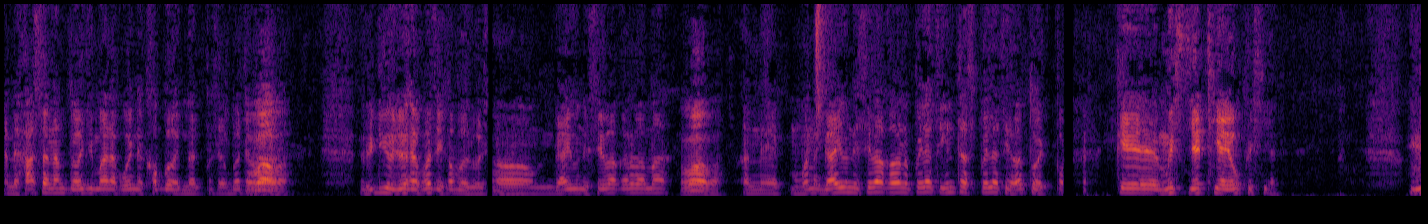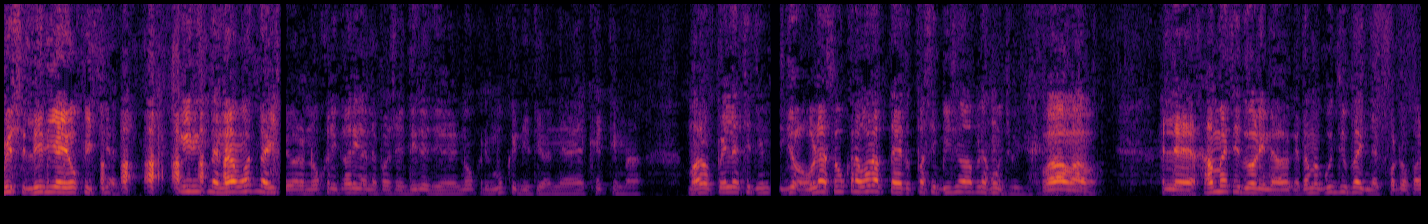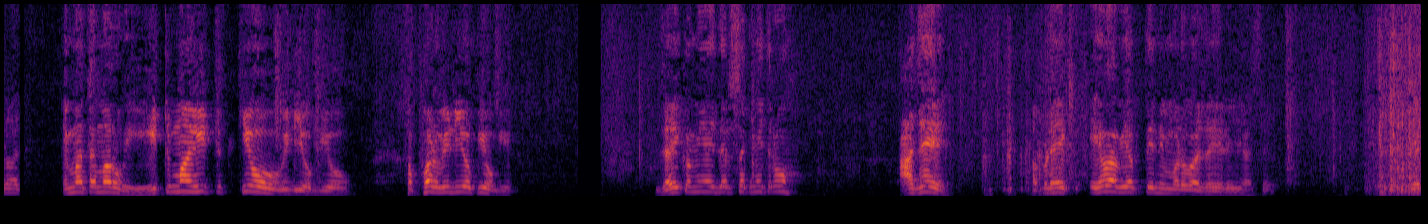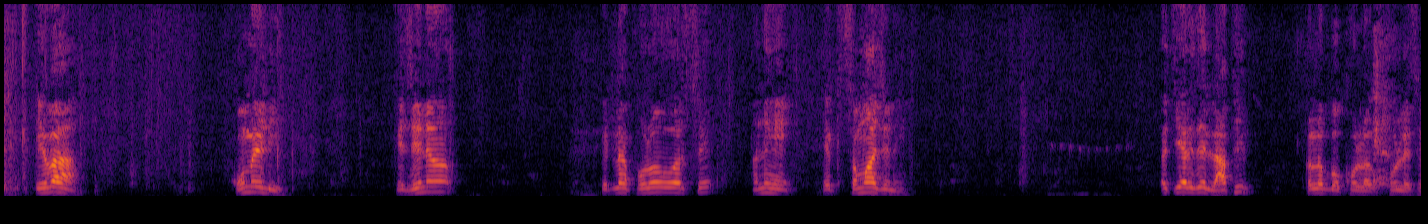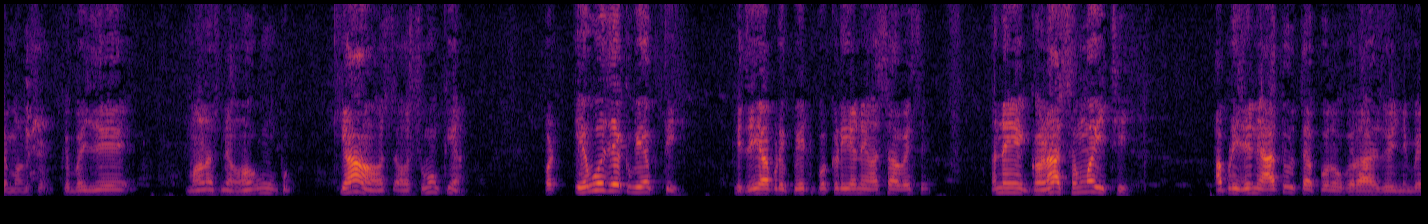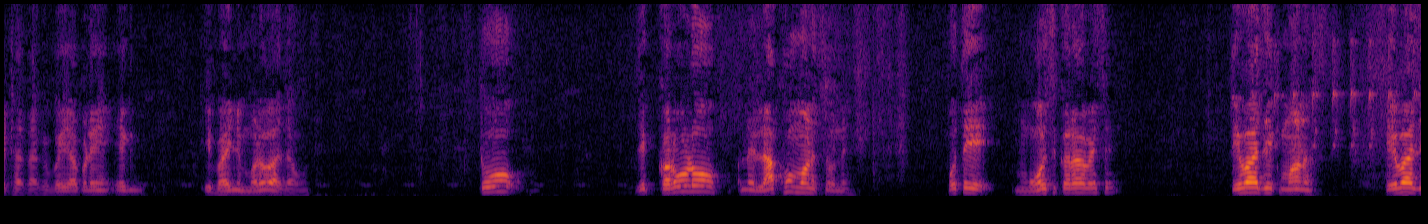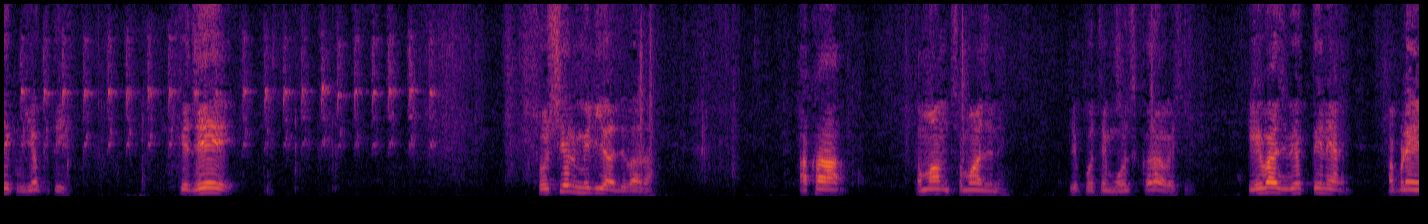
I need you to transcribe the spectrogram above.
અને હાસા નામ તો હજી મારા કોઈને ખબર જ નથી પછી વાહ વીડિયો જોયા પછી ખબર અ, ગાયોની સેવા કરવામાં. વાહ વાહ. અને મને ગાયોની સેવા કરવાનો પહેલાથી ઇન્ટરેસ્ટ પહેલાથી હતો જ પણ કે miss Jethiya official miss Liriya official એ રીતના નામ હોત ને નોકરી કરી અને પછી ધીરે ધીરે નોકરી મૂકી દીધી અને ખેતીમાં મારો પહેલેથી જ જો અવળા છોકરા ઓળખતા હોય તો પછી બીજું આપણે શું જોઈએ? વાહ વાહ એટલે સામેથી દોડીને આવે કે તમે ગુજુભાઈ ને ફોટો પાડવા એમાં તમારો હિટમાં હિટ કયો વીડિયો ગયો? સફળ વીડિયો કયો ગયો? જય કમિયાઈ દર્શક મિત્રો. આજે આપણે એક એવા વ્યક્તિને મળવા જઈ રહ્યા છે. એક એવા કોમેડી કે જેના કેટલા ફોલોવર્સ છે અને એક સમાજને. અત્યારે જે લાફી ક્લબો ખોલે ખોલે છે માણસો, કે ભાઈ જે માણસને હસવું ક્યાં હસ- હસવું ક્યાં? પણ એવો જ એક વ્યક્તિ કે જે આપણે પેટ પકડી અને હસાવે છે અને ઘણા સમયથી આપણી જેને આતુરતાપૂર્વક રાહ જોઈને બેઠા હતા કે ભાઈ આપણે એક એ ભાઈને મળવા જવું તો જે કરોડો અને લાખો માણસોને પોતે મોજ કરાવે છે, એવા જ એક માણસ, એવા જ એક વ્યક્તિ કે જે સોશિયલ મીડિયા દ્વારા આખા તમામ સમાજને જે પોતે મોજ કરાવે છે, એવા જ વ્યક્તિને આપણે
